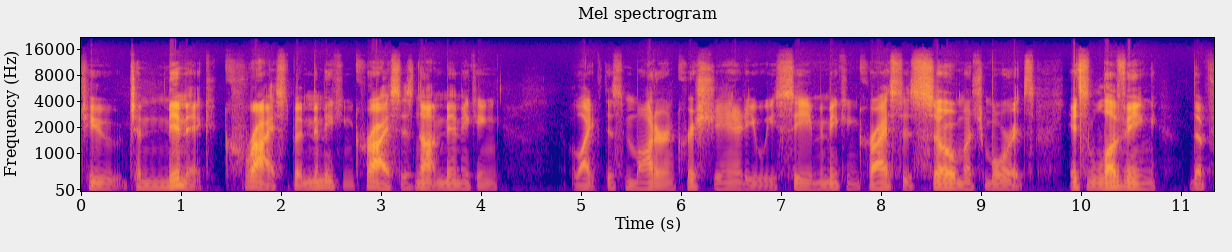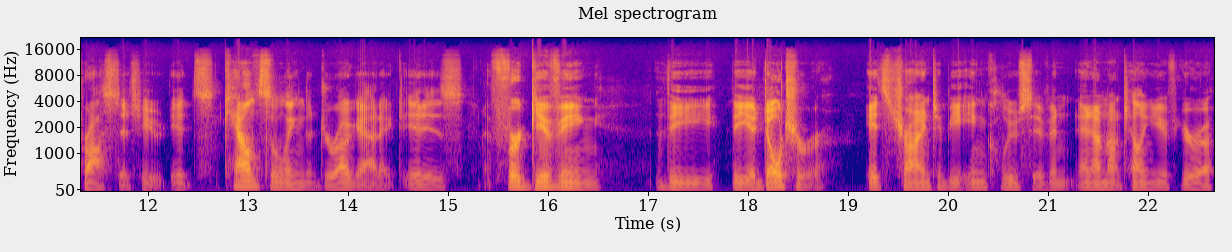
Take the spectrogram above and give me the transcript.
to to mimic Christ but mimicking Christ is not mimicking like this modern Christianity we see. Mimicking Christ is so much more. It's it's loving the prostitute. It's counseling the drug addict. It is forgiving the the adulterer. It's trying to be inclusive, and and I'm not telling you if you're a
